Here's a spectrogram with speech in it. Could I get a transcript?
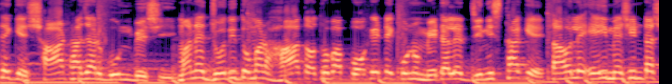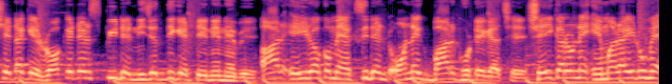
থেকে ষাট হাজার গুণ বেশি। মানে যদি তোমার হাত অথবা পকেটে কোনো মেটালের জিনিস থাকে, তাহলে এই মেশিনটা সেটাকে রকেটের স্পিডে নিজের দিকে টেনে নেবে। আর এই রকম অ্যাক্সিডেন্ট অনেকবার ঘটে গেছে। সেই কারণে এমআরআই রুমে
